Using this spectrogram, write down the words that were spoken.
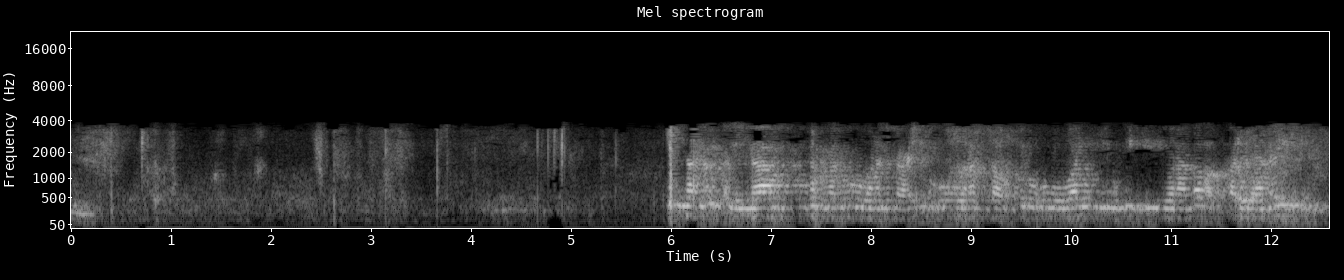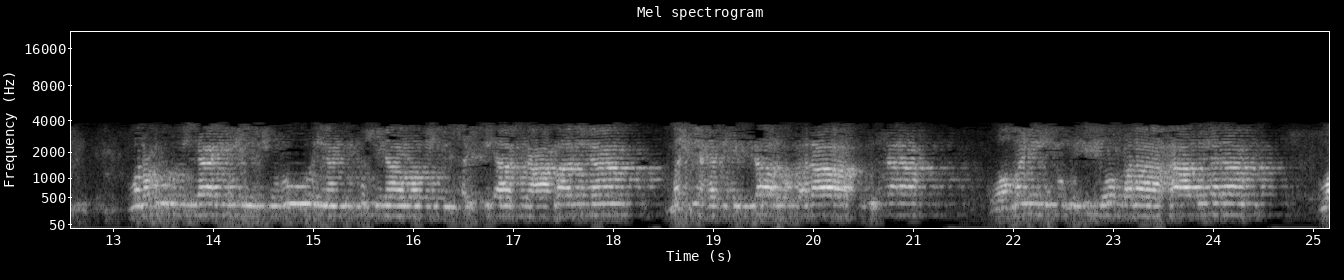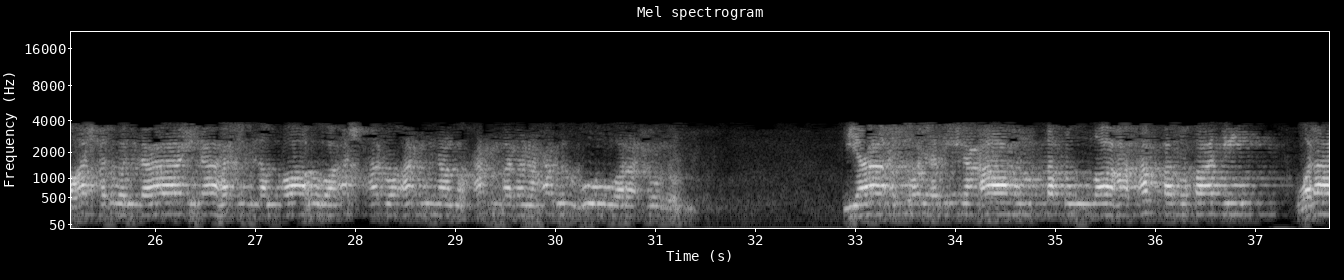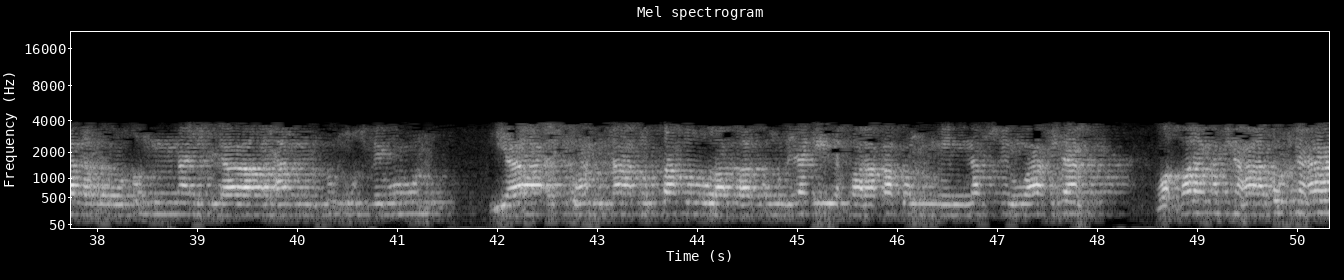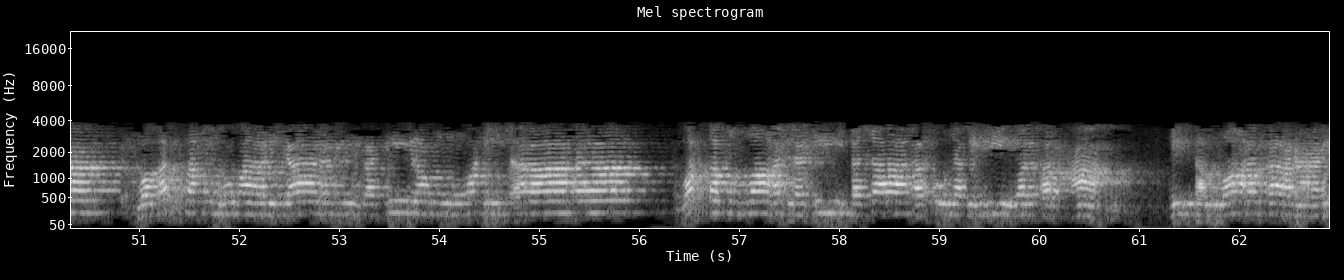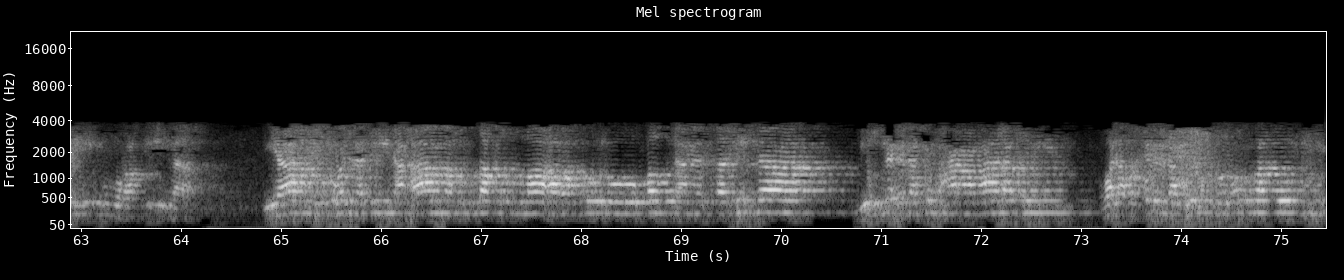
إن الحمد لله نحمده ونستعينه ونستغفره ونؤمن به ونتوكل عليه ونعوذ بالله من شرور أنفسنا ومن سيئات أعمالنا من يهده الله فلا مضل له ومن يضلله فلا هادي له وأشهد أن لا إله إلا الله وأشهد أن محمدا عبده ورسوله. يا أيها الذين آمنوا اتقوا الله حق تقاته ولا تموتن إلا وأنتم مسلمون. يا أيها الناس اتقوا ربكم الذي خلقكم من نفس واحدة وخلق منها زوجها وبث منهما رجالا كثيرا ونساء. واتقوا الله الذي تساءلون به والأرحام. إن الله كان عليكم رقيبا. يا أيها الذين آمنوا اتقوا الله وقولوا قولا سديدا. يصلح لكم أعمالكم ويغفر لكم ذنوبكم.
